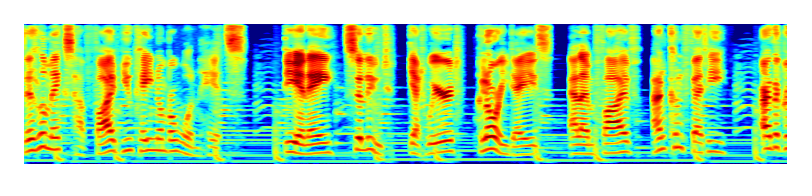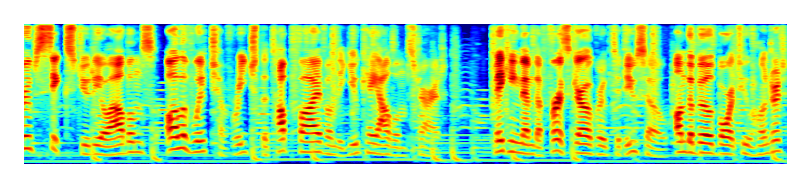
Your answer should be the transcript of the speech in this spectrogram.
Little Mix have 5 UK number 1 hits. DNA, Salute, Get Weird, Glory Days, LM5, and Confetti are the group's six studio albums, all of which have reached the top 5 on the UK albums chart, making them the first girl group to do so. On the Billboard 200,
